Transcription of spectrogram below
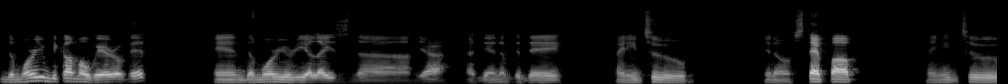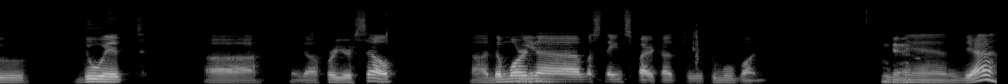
the more you become aware of it, and the more you realize na, yeah, at the end of the day, I need to, you know, step up. I need to do it uh, and uh, for yourself. Uh, the more Yeah. na mas na-inspire ka to to move on. Yeah. And yeah,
